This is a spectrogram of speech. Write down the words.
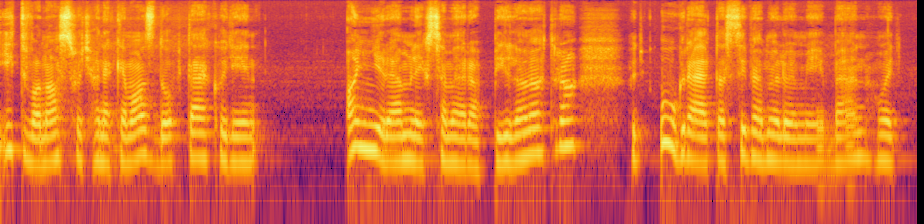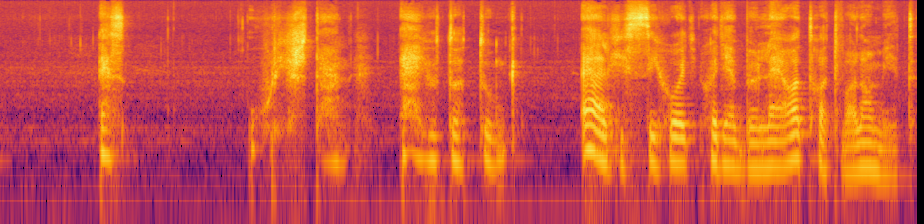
itt van az, hogyha nekem azt dobták, hogy én annyira emlékszem erre a pillanatra, hogy ugrált a szívem ölömében, hogy ez, úristen, eljutottunk, elhiszi, hogy, hogy ebből leadhat valamit.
